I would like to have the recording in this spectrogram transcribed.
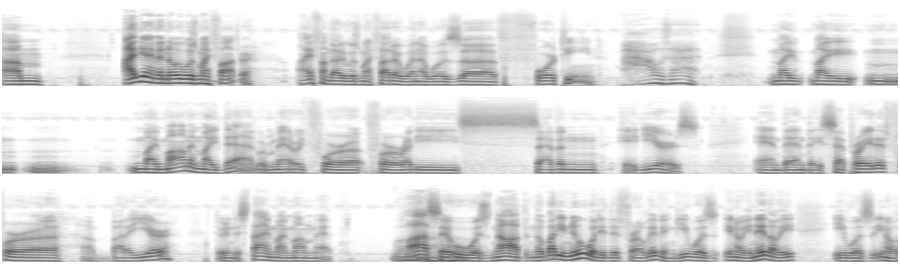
um, I didn't even know it was my father. I found out it was my father when I was uh, 14. How is that? My my mm, mm, my mom and my dad were married for uh, for already seven eight years, and then they separated for uh, about a year. During this time, my mom met Lasse, who was not nobody knew what he did for a living. He was, you know, in Italy, he was, you know,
